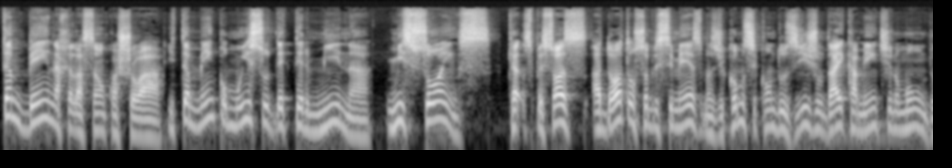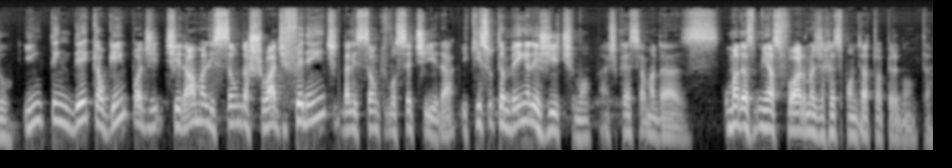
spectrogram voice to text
também na relação com a Shoah e também como isso determina missões que as pessoas adotam sobre si mesmas de como se conduzir judaicamente no mundo e entender que alguém pode tirar uma lição da Shoah diferente da lição que você tira e que isso também é legítimo. Acho que essa é uma das, uma das minhas formas de responder a tua pergunta.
